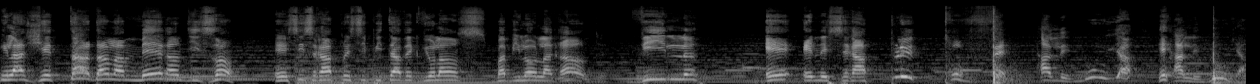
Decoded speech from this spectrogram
et la jeta dans la mer en disant, ainsi sera précipitée avec violence Babylone la grande, ville, et elle ne sera plus trouvée. Alléluia et Alléluia.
